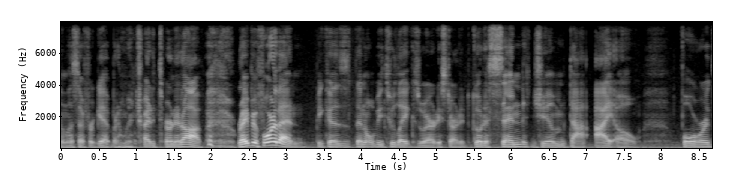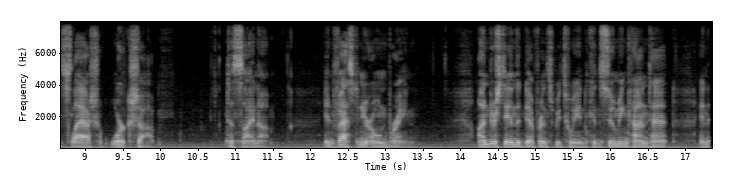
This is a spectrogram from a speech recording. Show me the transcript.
unless I forget, but I'm going to try to turn it off right before then because then it will be too late because we already started. Go to sendjim.io forward slash workshop to sign up. Invest in your own brain understand the difference between consuming content and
